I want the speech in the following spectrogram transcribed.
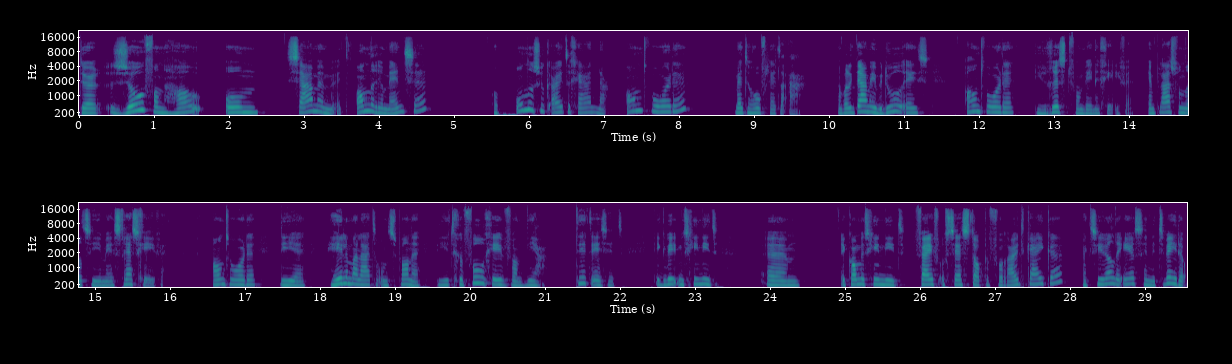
er zo van hou om samen met andere mensen op onderzoek uit te gaan naar antwoorden met de hoofdletter A. En wat ik daarmee bedoel is antwoorden die rust van binnen geven, in plaats van dat ze je meer stress geven antwoorden die je helemaal laten ontspannen, die het gevoel geven van ja, dit is het. Ik weet misschien niet, um, ik kan misschien niet vijf of zes stappen vooruit kijken, maar ik zie wel de eerste en de tweede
